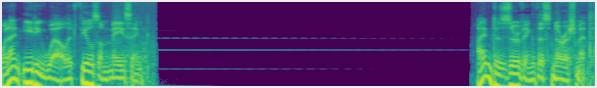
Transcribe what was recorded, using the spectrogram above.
When I'm eating well, it feels amazing. I'm deserving this nourishment.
